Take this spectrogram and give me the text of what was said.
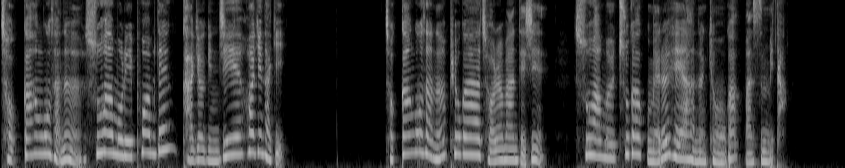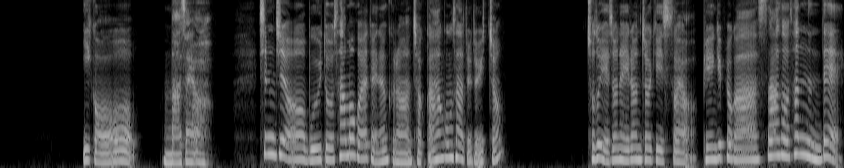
저가 항공사는 수화물이 포함된 가격인지 확인하기. 저가 항공사는 표가 저렴한 대신 수화물 추가 구매를 해야 하는 경우가 많습니다. 이거 맞아요. 심지어 물도 사 먹어야 되는 그런 저가 항공사들도 있죠. 저도 예전에 이런 적이 있어요. 비행기표가 싸서 샀는데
